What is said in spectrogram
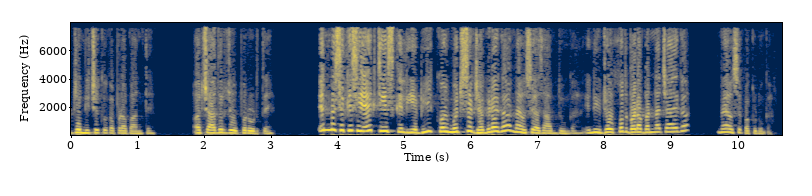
جو نیچے کو کپڑا باندھتے ہیں اور چادر جو اوپر اڑتے ہیں۔ ان میں سے کسی ایک چیز کے لیے بھی کوئی مجھ سے جھگڑے گا، میں اسے عذاب دوں گا۔ یعنی جو خود بڑا بننا چاہے گا، میں اسے پکڑوں گا۔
